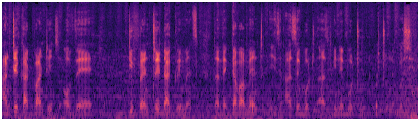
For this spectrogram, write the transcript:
and take advantage of the different trade agreements that the government is, has, able to, has been able to, to negotiate.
